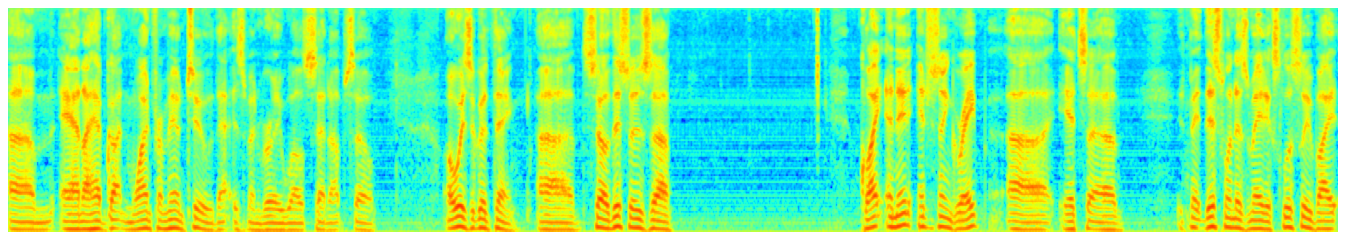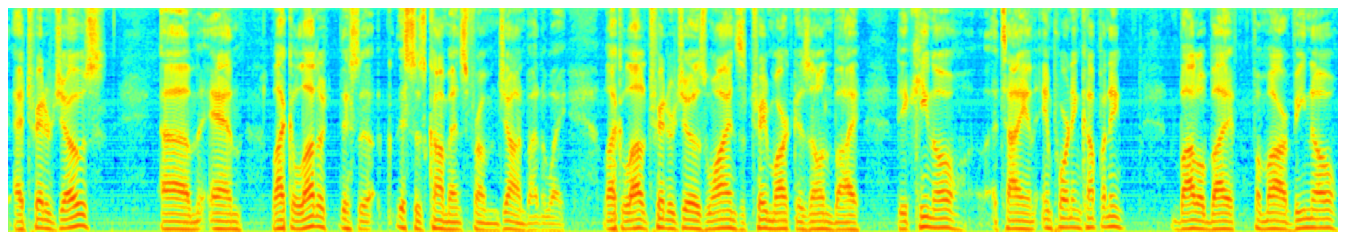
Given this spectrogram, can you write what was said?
Um, and I have gotten wine from him too. That has been really well set up. So always a good thing. Uh, so this is uh, quite an interesting grape. Uh, it's uh, this one is made exclusively by at Trader Joe's, um, and like a lot of this, uh, this is comments from John, by the way. Like a lot of Trader Joe's wines, the trademark is owned by the Aquino Italian Importing Company, bottled by Famar Vino,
